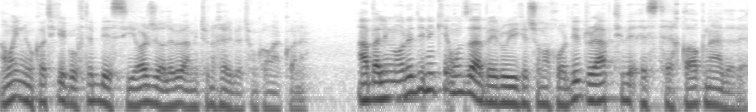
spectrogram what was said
اما این نکاتی که گفته بسیار جالبه و می‌تونه خیلی بهتون کمک کنه. اولین مورد اینه که اون ضربه روحی که شما خوردید ربطی به استحقاق نداره.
